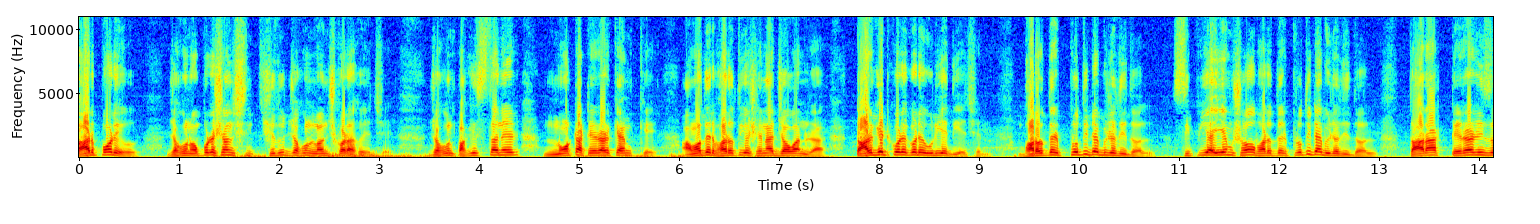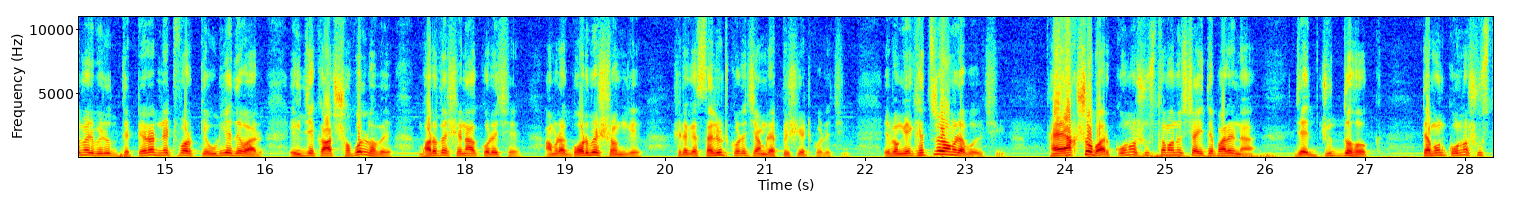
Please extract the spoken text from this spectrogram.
তারপরেও যখন অপারেশন সিঁদুর যখন লঞ্চ করা হয়েছে, যখন পাকিস্তানের নটা টেরার ক্যাম্পকে আমাদের ভারতীয় সেনার জওয়ানরা টার্গেট করে করে উড়িয়ে দিয়েছেন, ভারতের প্রতিটা বিরোধী দল সিপিআইএম সহ ভারতের প্রতিটা বিরোধী দল, তারা টেরারিজমের বিরুদ্ধে টেরার নেটওয়ার্ককে উড়িয়ে দেওয়ার এই যে কাজ সফলভাবে ভারতের সেনা করেছে, আমরা গর্বের সঙ্গে সেটাকে স্যালুট করেছি, আমরা অ্যাপ্রিসিয়েট করেছি। এবং এক্ষেত্রেও আমরা বলছি হ্যাঁ একশো বার কোনো সুস্থ মানুষ চাইতে পারে না যে যুদ্ধ হোক। তেমন কোনো সুস্থ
